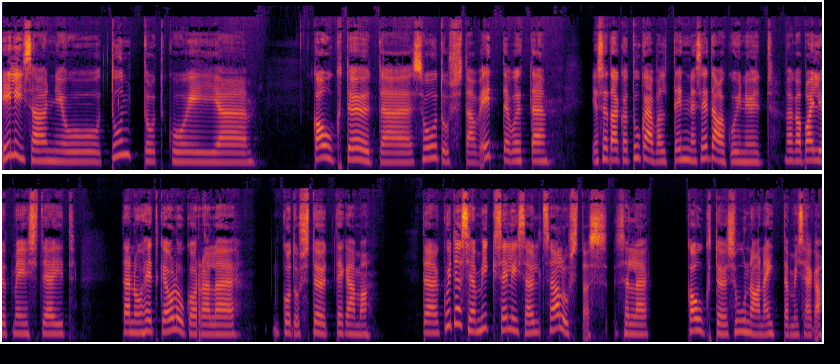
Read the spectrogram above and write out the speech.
Elisa on ju tuntud kui äh, kaugtööd äh, soodustav ettevõte ja seda ka tugevalt enne seda, kui nüüd väga paljud meist jäid tänu hetkeolukorrale kodus tööd tegema. et äh, kuidas ja miks Elisa üldse alustas selle kaugtöö suuna näitamisega?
